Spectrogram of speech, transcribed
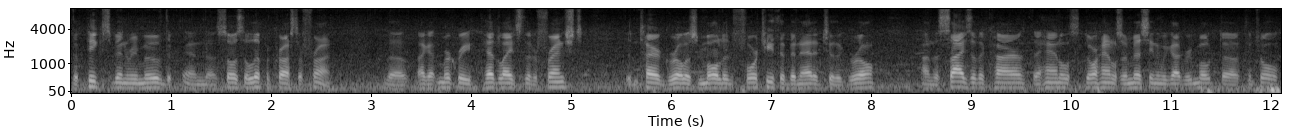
The peak's been removed, and uh, so is the lip across the front. The, I got Mercury headlights that are Frenched. The entire grille is molded. Four teeth have been added to the grille. On the sides of the car, the handles, door handles are missing. We got remote uh, control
